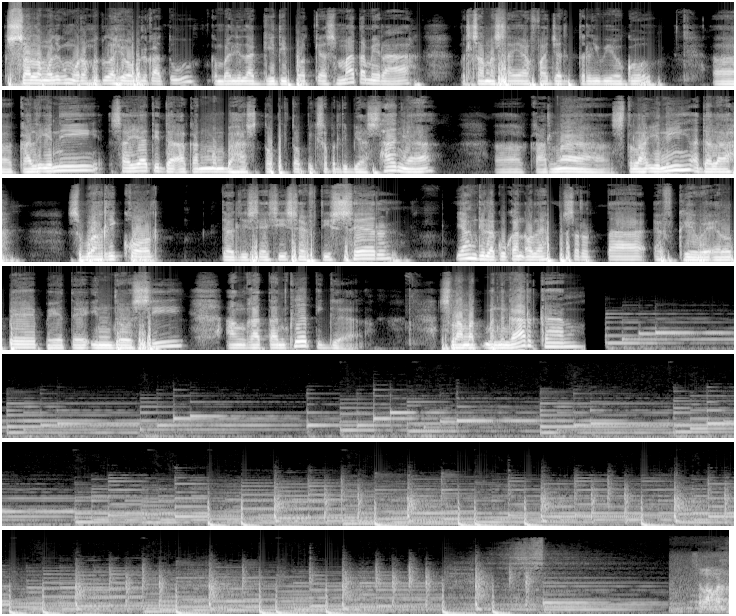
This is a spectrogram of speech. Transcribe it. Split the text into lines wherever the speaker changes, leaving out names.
Assalamualaikum warahmatullahi wabarakatuh. Kembali lagi di podcast Mata Merah bersama saya Fajar Triwiyogo. Uh, kali ini saya tidak akan membahas topik-topik seperti biasanya uh, karena setelah ini adalah sebuah record dari sesi safety share yang dilakukan oleh peserta FGWLP PT Indosi angkatan ketiga. Selamat mendengarkan.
